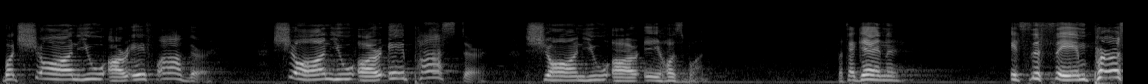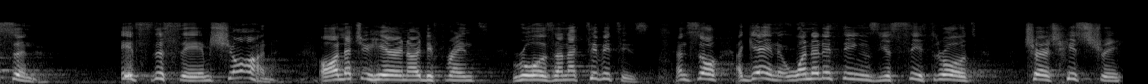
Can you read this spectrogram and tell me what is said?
But Sean, you are a father. Sean, you are a pastor. Sean, you are a husband. But again, it's the same person. It's the same Sean. All that you hear in our different roles and activities. And so, again, one of the things you see throughout church history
